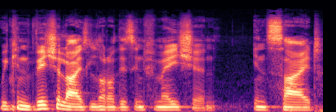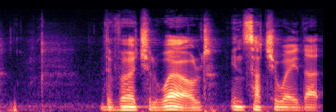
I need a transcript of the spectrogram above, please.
we can visualize a lot of this information inside the virtual world in such a way that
